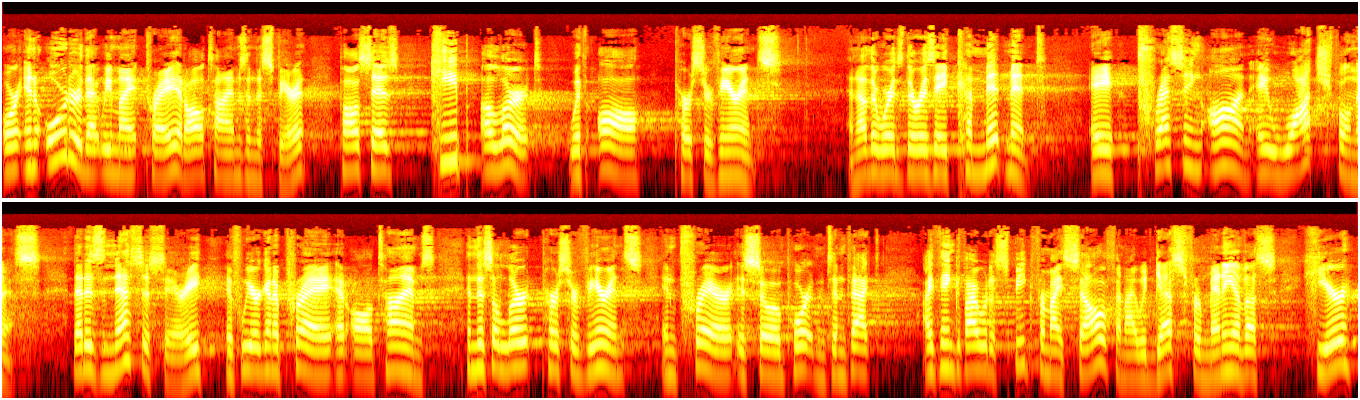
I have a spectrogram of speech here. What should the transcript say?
or in order that we might pray at all times in the Spirit, Paul says, keep alert with all perseverance. In other words, there is a commitment, a pressing on, a watchfulness that is necessary if we are going to pray at all times. And this alert perseverance in prayer is so important. In fact, I think if I were to speak for myself, and I would guess for many of us here,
